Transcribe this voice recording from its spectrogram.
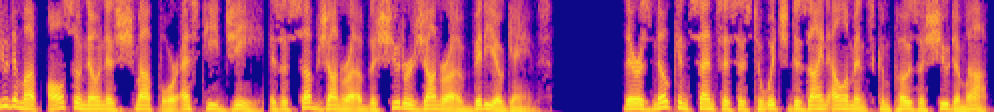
Shoot 'em up also known as shmup or STG is a subgenre of the shooter genre of video games. There is no consensus as to which design elements compose a shoot 'em up.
